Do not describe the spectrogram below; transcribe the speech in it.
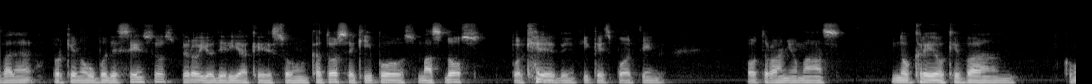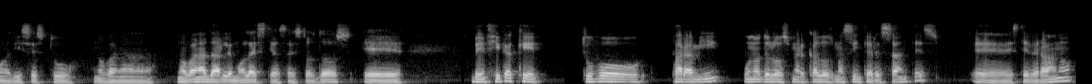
van porque no hubo descensos, pero yo diría que son 14 equipos más 2, porque Benfica Sporting otro año más. No creo que van, como dices tú, no van a, no van a darle molestias a estos dos. Eh, Benfica que tuvo para mí uno de los mercados más interesantes eh, este verano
